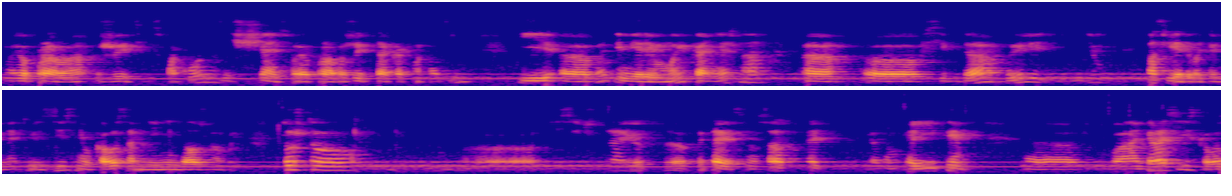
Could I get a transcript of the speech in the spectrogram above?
свое право жить спокойно, защищаем свое право жить так, как мы хотим. И э, в этой мере мы, конечно, э, э, всегда были и будем последовательны. То есть здесь ни у кого сомнений не должно быть. То, что э, э, пытаются создать скажем, элиты э, антироссийского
